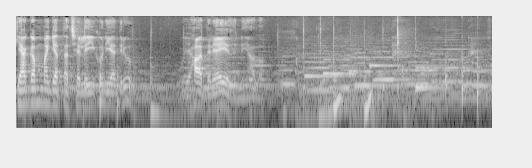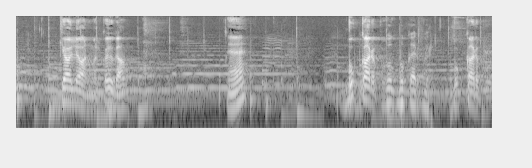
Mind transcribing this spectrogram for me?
ક્યાં ગામમાં ગયા હતા છેલ્લે એ કોને યાદ રહ્યું? યાદ રહે જ નહીં હાલો. કયો લ્યો અનમલ કયું ગામ? હે? બુકરપુર. બુકરપુર. બુકરપુર.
